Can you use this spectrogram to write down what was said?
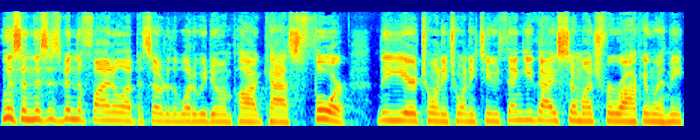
Listen, this has been the final episode of the What Are We Doing podcast for the year 2022. Thank you guys so much for rocking with me.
